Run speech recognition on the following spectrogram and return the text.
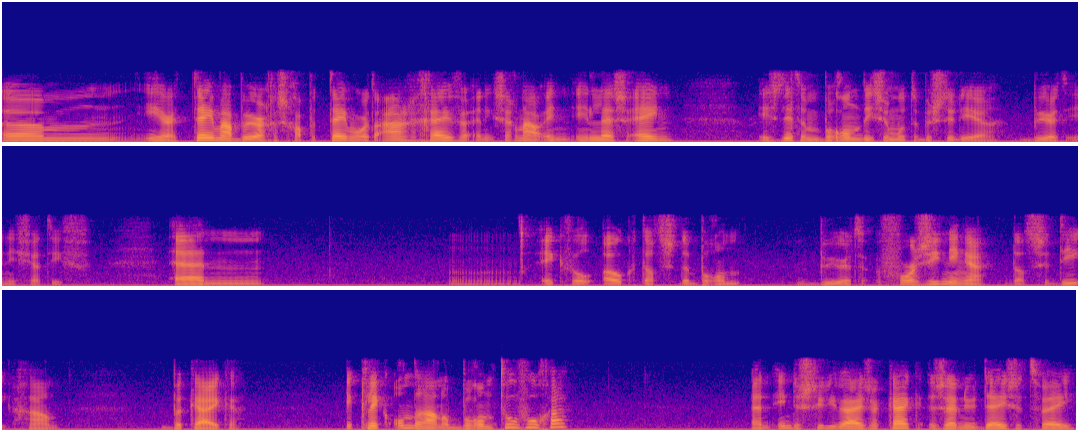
Um, hier, thema burgerschap. Het thema wordt aangegeven. En ik zeg nou, in, in les 1 is dit een bron die ze moeten bestuderen. Buurtinitiatief. En mm, ik wil ook dat ze de bron buurtvoorzieningen, dat ze die gaan bekijken. Ik klik onderaan op bron toevoegen. En in de studiewijzer, kijk, zijn nu deze twee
